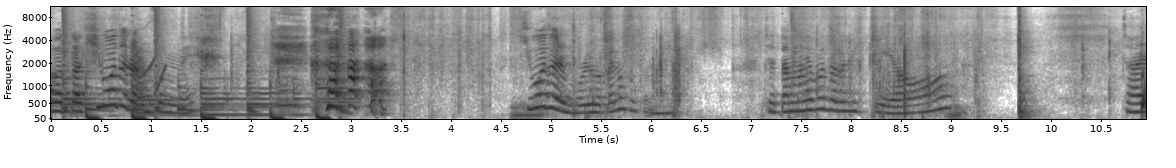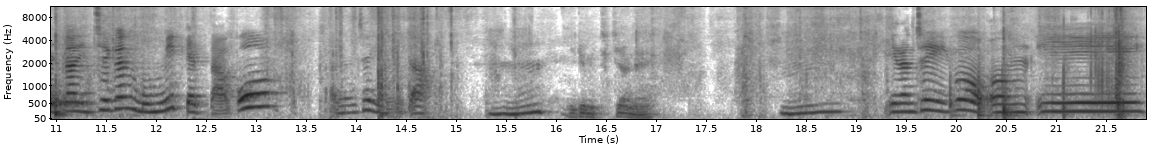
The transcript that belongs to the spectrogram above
맞다. 키워드를 안 썼네. 키워드를 몰라 빼놓고 썼네. 자, 일단 한번 해보도록 할게요. 자, 일단 이 책은 못 믿겠다고 라는 책입니다. 이름이 특이하네. 이런 책이고, 음, 이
